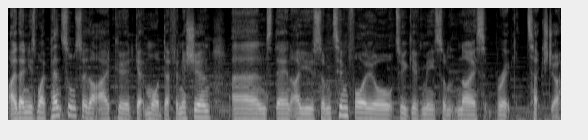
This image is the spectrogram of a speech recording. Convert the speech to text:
I then use my pencil so that I could get more definition and then I use some tin foil to give me some nice brick texture.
